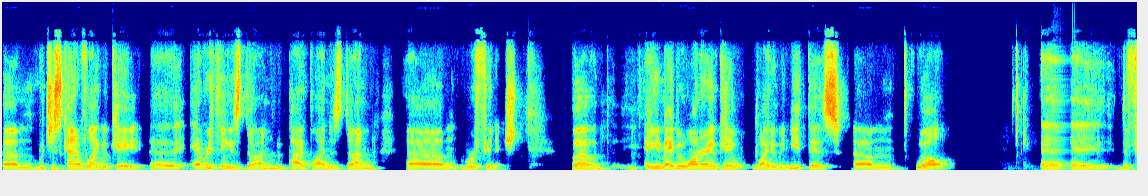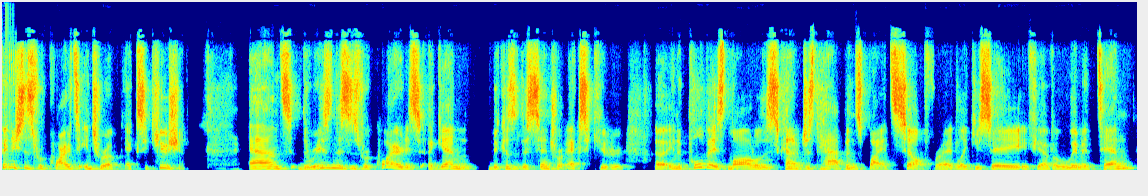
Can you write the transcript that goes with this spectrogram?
um, which is kind of like, okay, uh, everything is done, the pipeline is done, um, we're finished. Uh, and you may be wondering, okay, why do we need this? Um, well, uh, the finish is required to interrupt execution. And the reason this is required is again because of the central executor. Uh, in a pull-based model, this kind of just happens by itself, right? Like you say, if you have a limit 10,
